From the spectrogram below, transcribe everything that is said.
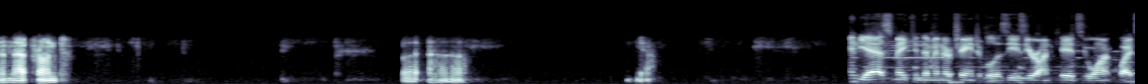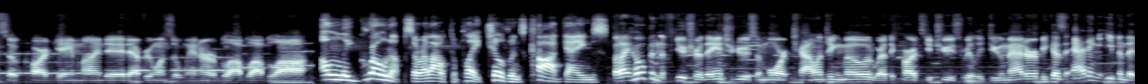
in that front. But uh, yeah. And yes, making them interchangeable is easier on kids who aren't quite so card game minded. Everyone's a winner, blah, blah, blah. Only grown-ups are allowed to play children's card games. But I hope in the future they introduce a more challenging mode where the cards you choose really do matter, because adding even the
